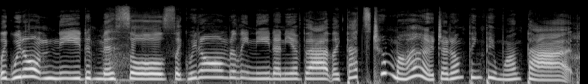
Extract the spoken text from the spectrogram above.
Like, we don't need missiles. Like, we don't really need any of that. Like, that's too much. I don't think they want that.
